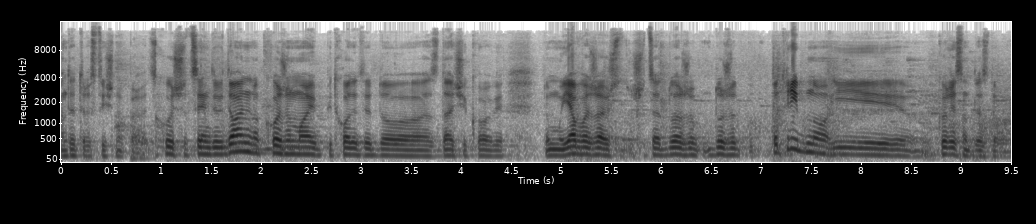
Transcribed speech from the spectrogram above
антитерористичної операції. Рахую, що це індивідуально, кожен має підходити до здачі крові. Тому я вважаю, що це дуже, дуже потрібно і корисно для здоров'я.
